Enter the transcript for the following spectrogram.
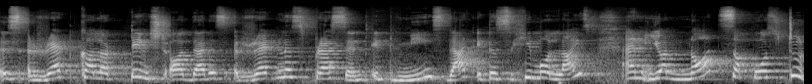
is red color tinged or there is redness present it means that it is hemolyzed and you're not supposed to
